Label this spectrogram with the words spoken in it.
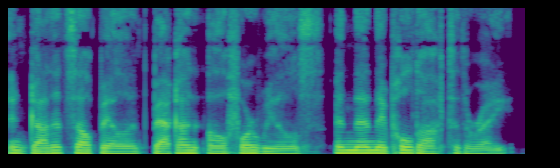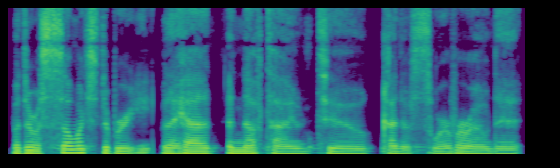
and got itself balanced back on all four wheels. And then they pulled off to the right. But there was so much debris, but I had enough time to kind of swerve around it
